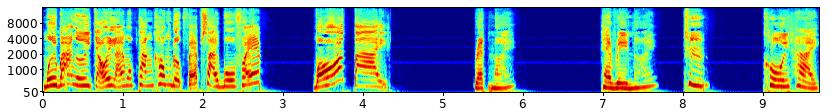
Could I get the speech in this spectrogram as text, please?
13 người chọi lại một thằng không được phép xài bùa phép. Bó tài. Red nói. Harry nói. Khôi hài.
